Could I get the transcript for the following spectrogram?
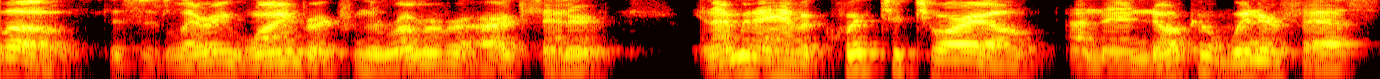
Hello, this is Larry Weinberg from the Rum River Art Center, and I'm going to have a quick tutorial on the Anoka Winterfest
